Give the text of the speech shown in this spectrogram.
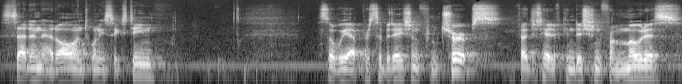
Seddon et al. in 2016. So we have precipitation from CHIRPS, vegetative condition from MODIS,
